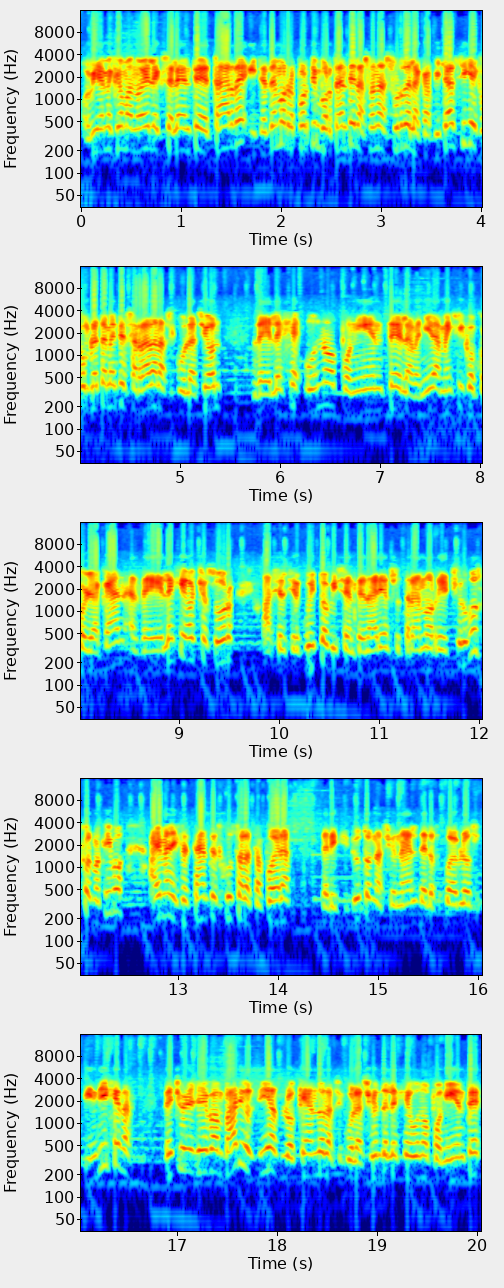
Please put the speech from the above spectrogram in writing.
Muy bien, Miguel Manuel, excelente tarde. Y tenemos reporte importante en la zona sur de la capital. Sigue completamente cerrada la circulación del eje 1 poniente, la avenida México-Coyoacán, del eje 8 sur hacia el circuito bicentenario en su tramo Río Churubusco. El motivo, hay manifestantes justo a las afueras del Instituto Nacional de los Pueblos Indígenas. De hecho, ya llevan varios días bloqueando la circulación del eje 1 poniente,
